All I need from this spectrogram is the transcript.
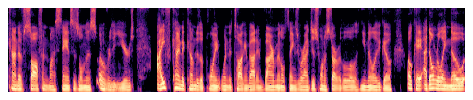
kind of softened my stances on this over the years. I've kind of come to the point when talking about environmental things where I just want to start with a little humility go, okay, I don't really know.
